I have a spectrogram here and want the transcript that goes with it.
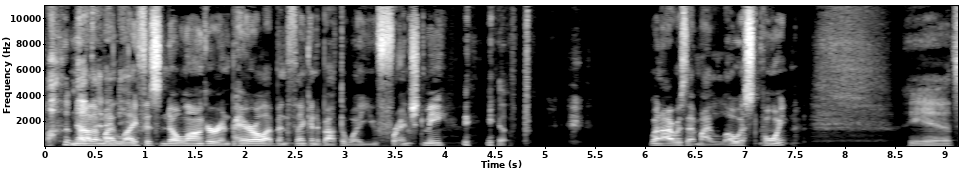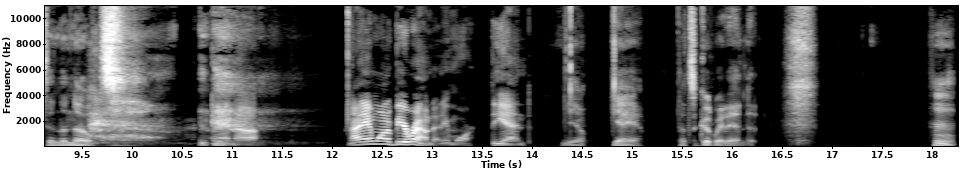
now that my into life is no longer in peril, I've been thinking about the way you Frenched me Yep. when I was at my lowest point. Yeah, it's in the notes. And uh, I didn't want to be around anymore. The end. Yeah, yeah, yeah. That's a good way to end it. Hmm.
